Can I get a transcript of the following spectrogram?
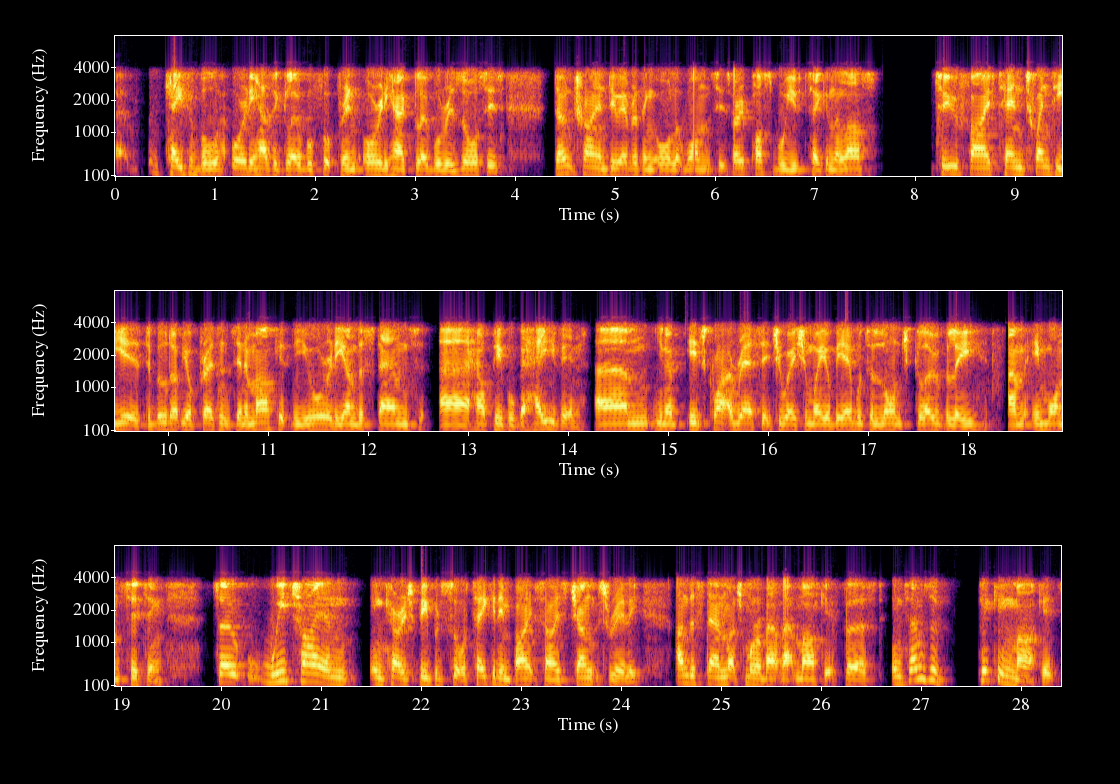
uh, capable, already has a global footprint, already has global resources, don't try and do everything all at once. It's very possible you've taken the last two, five, ten, twenty years to build up your presence in a market that you already understand uh, how people behave in. Um, you know, it's quite a rare situation where you'll be able to launch globally um, in one sitting. So we try and encourage people to sort of take it in bite-sized chunks, really, understand much more about that market first. In terms of picking markets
